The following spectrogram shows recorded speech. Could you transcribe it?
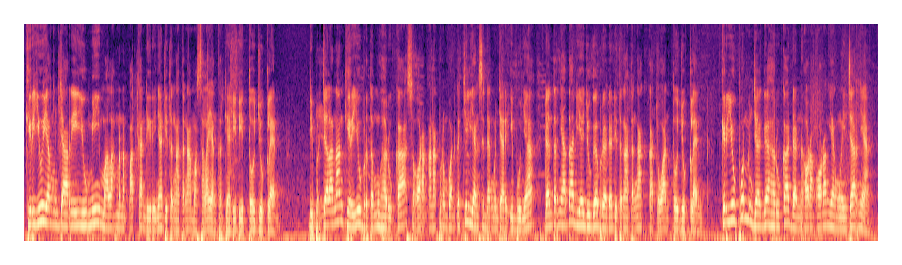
Kiryu yang mencari Yumi malah menempatkan dirinya di tengah-tengah masalah yang terjadi di Tojo Clan. Di perjalanan, Kiryu bertemu Haruka, seorang anak perempuan kecil yang sedang mencari ibunya, dan ternyata dia juga berada di tengah-tengah kekacauan Tojo Clan. Kiryu pun menjaga Haruka dan orang-orang yang mengincarnya.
